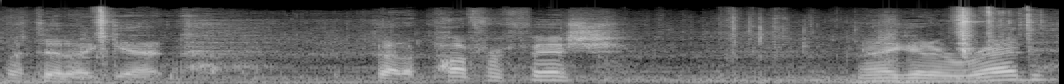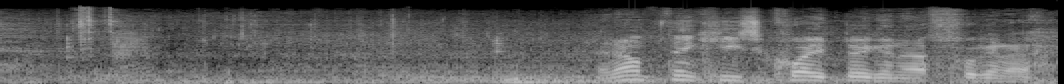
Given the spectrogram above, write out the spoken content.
what did I get? Got a puffer fish, and I got a red, I don't think he's quite big enough. We're gonna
